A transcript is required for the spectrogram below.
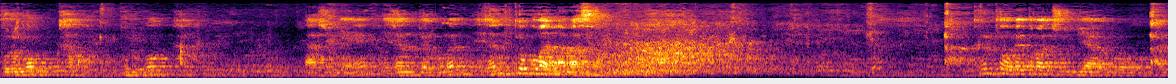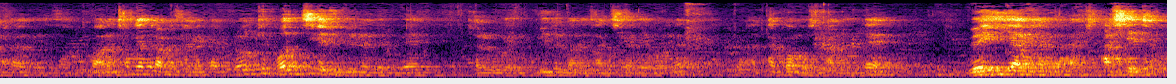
부르고 가고 부르고 가고. 나중에 대전교구는 대전교구만 남아서. 그렇게 오랫동안 준비하고 발표하기 위해서 그 많은 청년들 앞에서 하겠다고 그렇게 멋지게 준비를 했는데 결국엔 우리들만의 잔치가 되어버리는 안타까운 모습을 봤는데 왜 이 이야기를 하는지 아- 아시겠죠?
